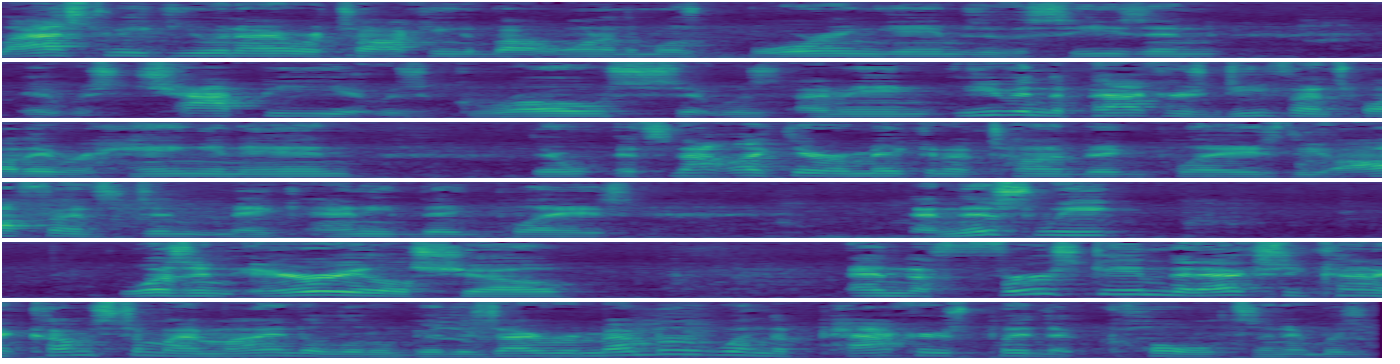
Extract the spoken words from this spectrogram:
last week you and I were talking about one of the most boring games of the season it was choppy. It was gross. It was. I mean, even the Packers defense, while they were hanging in, it's not like they were making a ton of big plays. The offense didn't make any big plays. And this week was an aerial show. And the first game that actually kind of comes to my mind a little bit is I remember when the Packers played the Colts, and it was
